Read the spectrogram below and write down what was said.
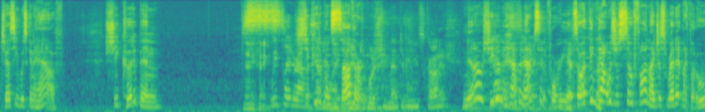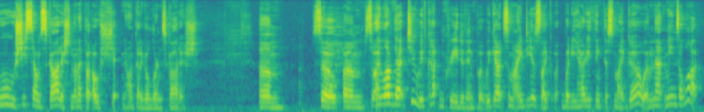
Jessie was going to have. She could have been. Anything. We played around. She could have been some- Southern. Was she meant to be Scottish? No, she didn't have an accent for her yet. So I think that was just so fun. I just read it and I thought, ooh, she sounds Scottish, and then I thought, oh shit, now I've got to go learn Scottish. Um, so um, so I love that too. We've gotten creative input. We got some ideas like, what do you, how do you think this might go? And that means a lot.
